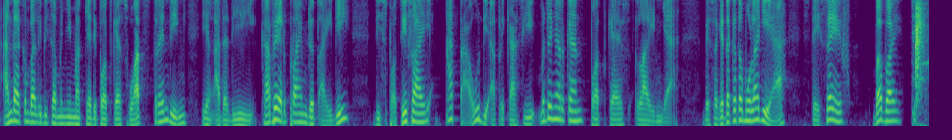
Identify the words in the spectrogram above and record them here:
Anda kembali bisa menyimaknya di podcast What's Trending yang ada di kbrprime.id, di Spotify, atau di aplikasi mendengarkan podcast lainnya. Besok kita ketemu lagi ya. Stay safe. Bye-bye.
